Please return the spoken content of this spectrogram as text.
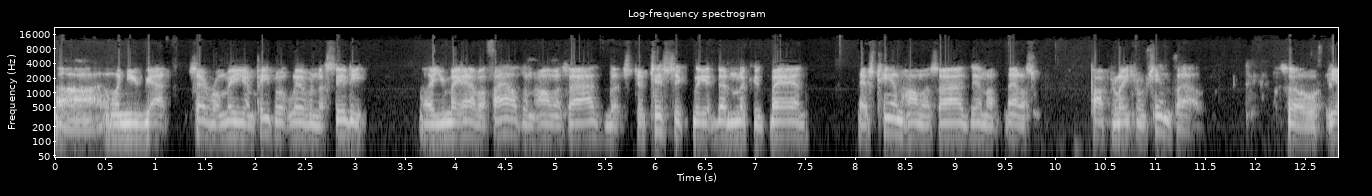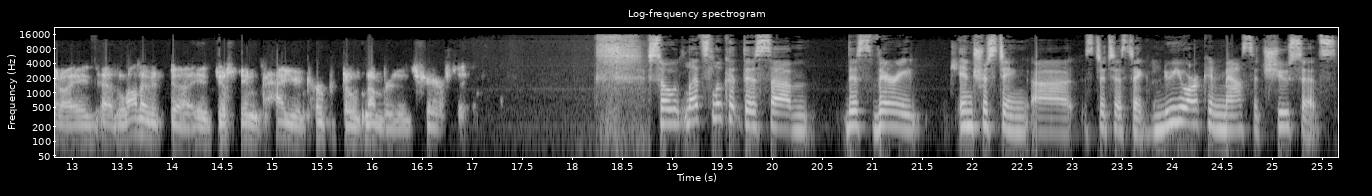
Uh, when you've got several million people that live in the city, uh, you may have a thousand homicides, but statistically, it doesn't look as bad as ten homicides in a, in a population of ten thousand. So you know, it, a lot of it uh, is just in how you interpret those numbers, as the sheriff said. So let's look at this um, this very interesting uh, statistic. New York and Massachusetts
